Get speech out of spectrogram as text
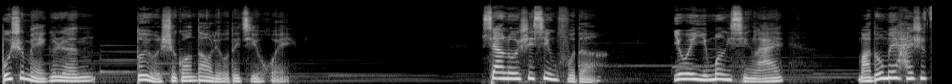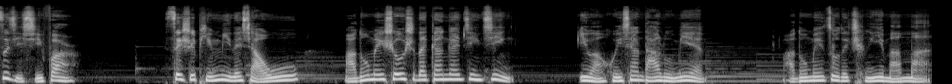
不是每个人都有时光倒流的机会。夏洛是幸福的，因为一梦醒来，马冬梅还是自己媳妇儿。四十平米的小屋，马冬梅收拾得干干净净，一碗茴香打卤面，马冬梅做的诚意满满。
